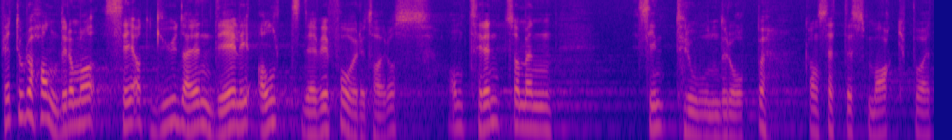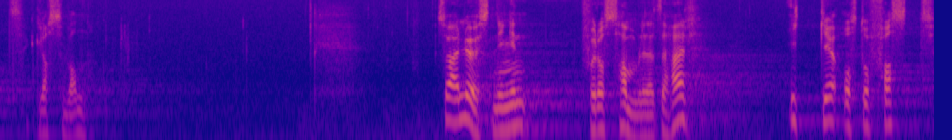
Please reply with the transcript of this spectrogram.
For Jeg tror det handler om å se at Gud er en del i alt det vi foretar oss. Omtrent som en sintrondråpe kan sette smak på et glass vann. Så er løsningen for å samle dette her. Ikke å stå fast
